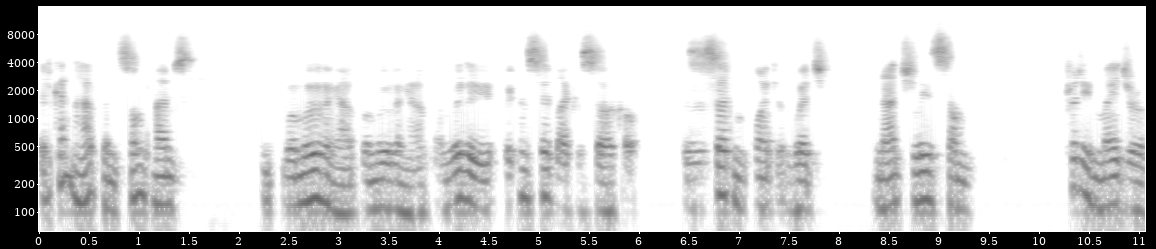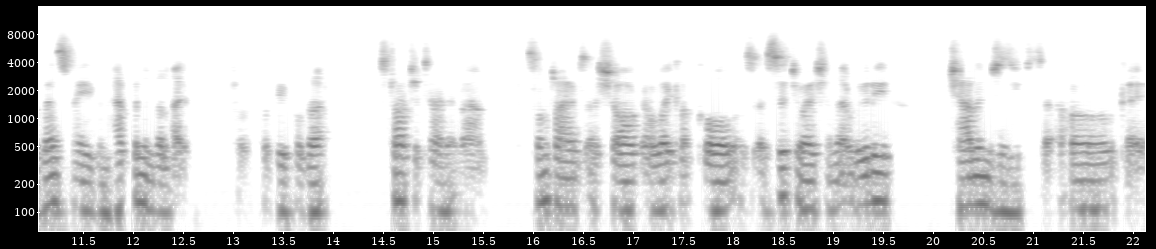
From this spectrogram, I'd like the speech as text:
it can happen. Sometimes we're moving out, we're moving out, and really we can see it like a circle. There's a certain point at which naturally some pretty major events may even happen in the life for, for people that start to turn it around. Sometimes a shock, a wake up call is a situation that really challenges you to say, oh, okay,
